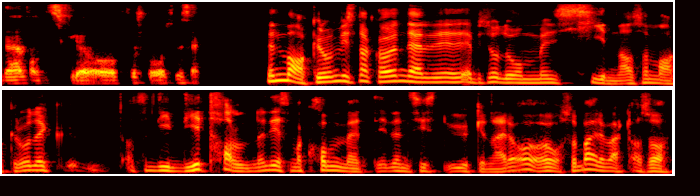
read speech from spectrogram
det er vanskelig å forstå, syns jeg. Men makroen, Vi snakka en del episoder om Kina som makro. Det, altså de, de, tallene de som har kommet i den siste uken, her, har også bare vært altså,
